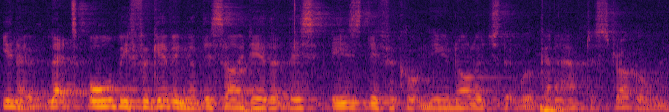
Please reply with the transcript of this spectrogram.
you know, let's all be forgiving of this idea that this is difficult new knowledge that we're going to have to struggle with.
